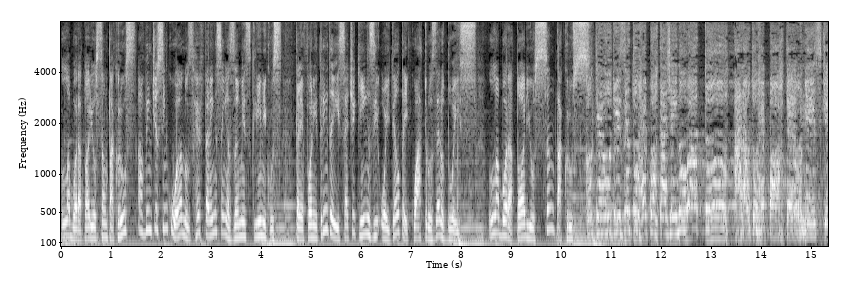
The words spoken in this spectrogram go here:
Laboratório Santa Cruz, há 25 anos, referência em exames clínicos. Telefone 3715-8402. Laboratório Santa Cruz. Conteúdo isento, reportagem no ato. Arauto Repórter Unisque.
